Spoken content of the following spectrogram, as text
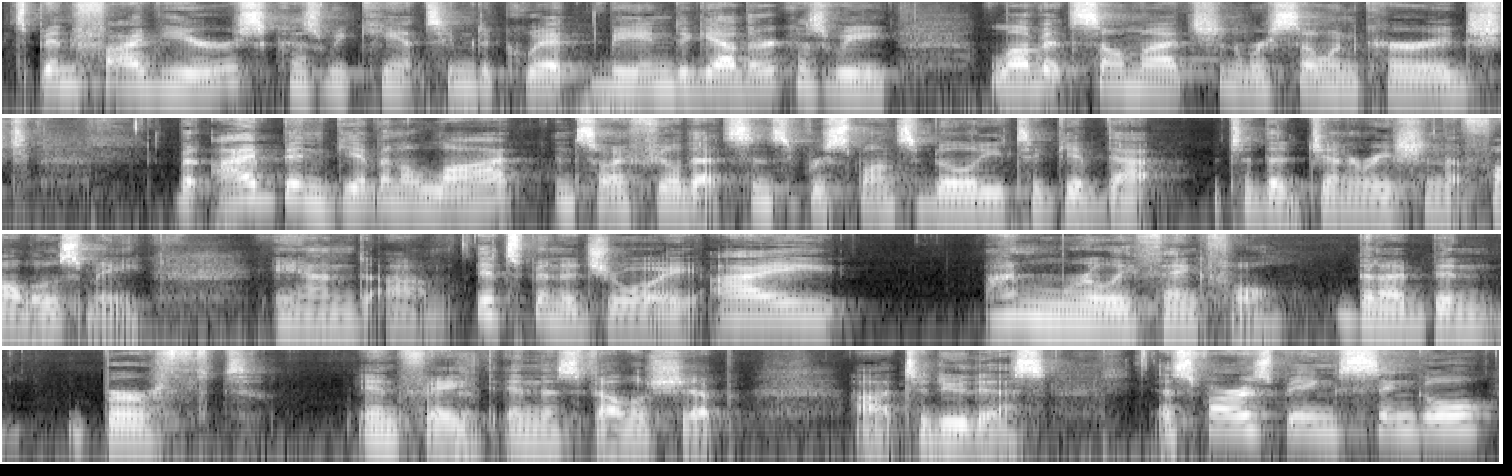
It's been five years because we can't seem to quit being together because we love it so much and we're so encouraged. But I've been given a lot, and so I feel that sense of responsibility to give that to the generation that follows me, and um, it's been a joy. I I'm really thankful that I've been birthed in faith in this fellowship uh, to do this. As far as being single,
